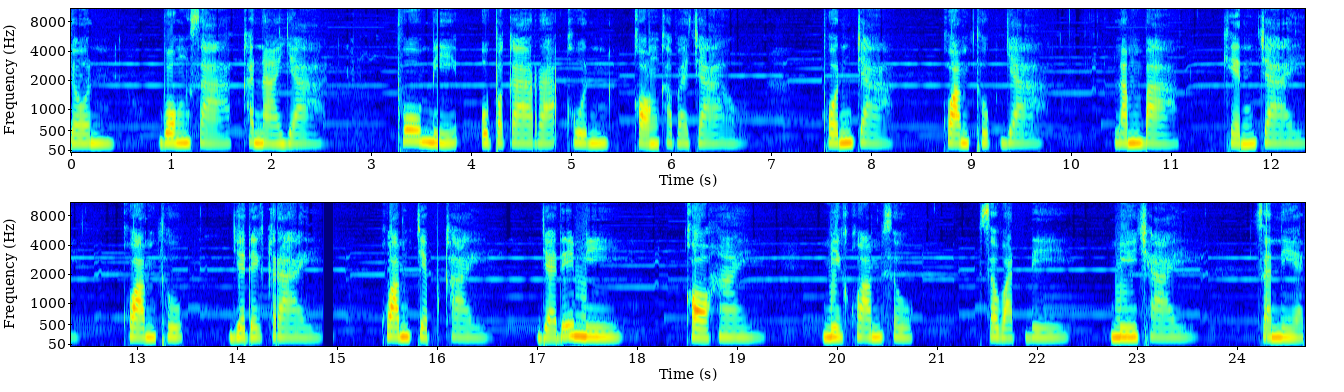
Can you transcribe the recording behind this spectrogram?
จน วงศาคณาญาติ ผู้มีอุปการะคุณของข้าพเจ้า พ้นจากความทุกข์ยากลำบาก เข็นใจ ความทุกข์อย่าได้ไกล ความเจ็บไข้อย่าได้มี ขอให้ มีความสุข สวัสดี มีชัย เสนียด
